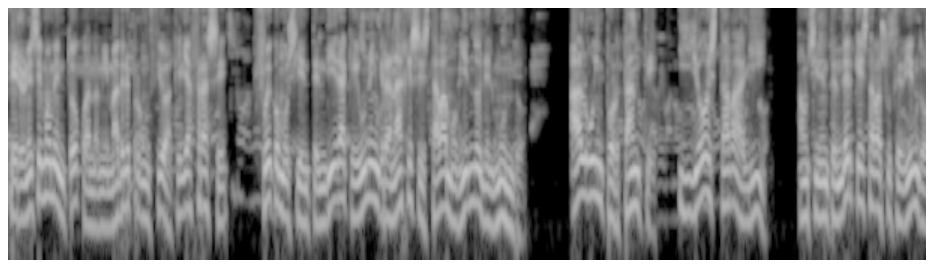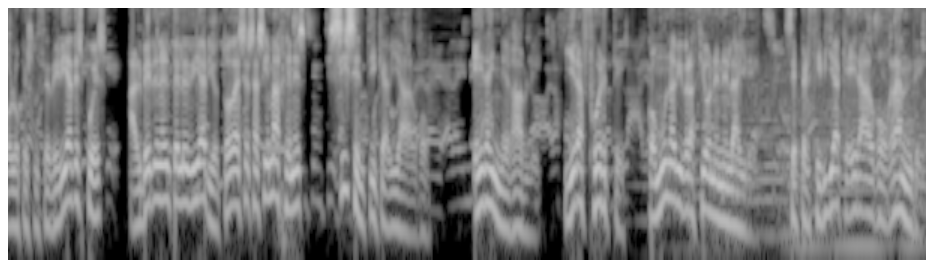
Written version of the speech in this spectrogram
pero en ese momento, cuando mi madre pronunció aquella frase, fue como si entendiera que un engranaje se estaba moviendo en el mundo, algo importante, y yo estaba allí. Aun sin entender qué estaba sucediendo o lo que sucedería después, al ver en el telediario todas esas imágenes, sí sentí que había algo. Era innegable y era fuerte, como una vibración en el aire. Se percibía que era algo grande.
